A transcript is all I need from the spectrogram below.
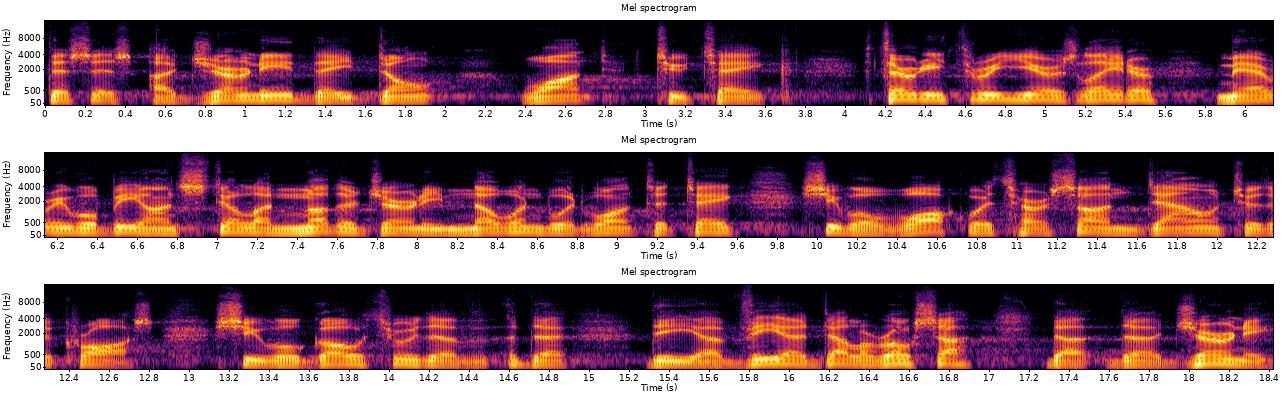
This is a journey they don't want to take. 33 years later, Mary will be on still another journey no one would want to take. She will walk with her son down to the cross. She will go through the, the, the uh, Via Dolorosa, the, the journey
